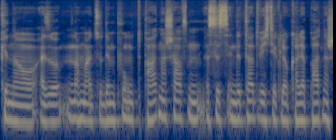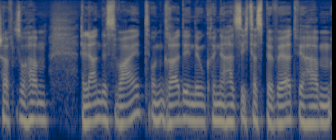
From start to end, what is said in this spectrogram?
Genau, also nochmal zu dem Punkt Partnerschaften. Es ist in der Tat wichtig, lokale Partnerschaften zu haben, landesweit. Und gerade in der Ukraine hat sich das bewährt. Wir haben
